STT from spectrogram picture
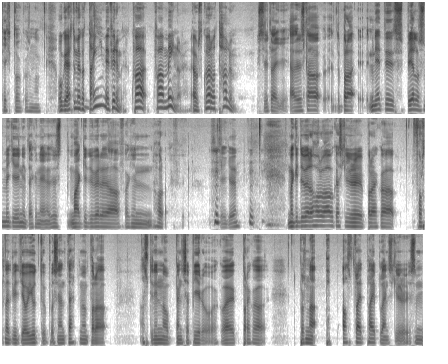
TikTok og svona. Ok, ertu með eitthvað dæmi fyrir mig? Hva, hvað meinar, veist, hvað er að tala um? Ég veit það ekki, þú veist það, þetta er bara, netið spilar svo mikið inn í þetta einhvern veginn, þú veist, maður getur verið að fucking horfa, ekki, maður getur verið að horfa á hvað skilur bara eitthvað Fortnite-vídeó á YouTube og síðan dettur maður bara allt inn á Ben Shapiro og eitthvað, bara eitthvað, bara svona alt-right pipeline skilur sem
